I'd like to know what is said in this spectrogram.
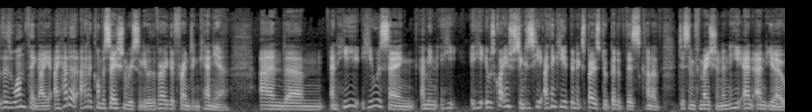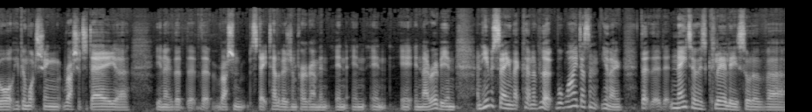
there's one thing. I, I had a I had a conversation recently with a very good friend in Kenya, and um, and he he was saying. I mean, he he, it was quite interesting because he, I think he had been exposed to a bit of this kind of disinformation, and he and, and you know, or he'd been watching Russia Today, uh, you know, the, the, the Russian state television program in in, in, in in Nairobi, and and he was saying that kind of look, well, why doesn't you know that, NATO has clearly sort of uh,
